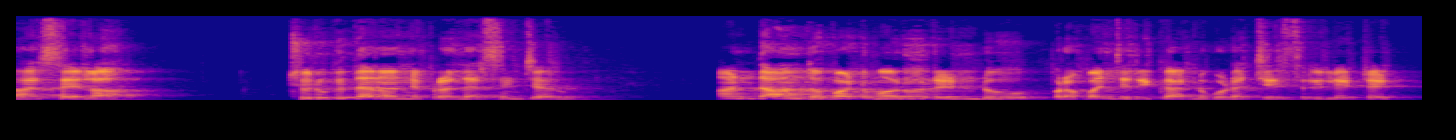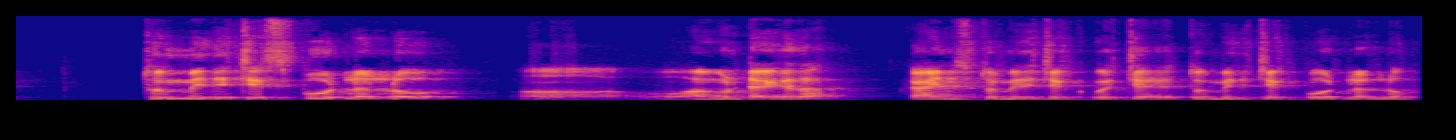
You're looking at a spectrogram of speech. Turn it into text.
రాసేలా చురుకుదనాన్ని ప్రదర్శించారు. అండ్ దాంతోపాటు మరో రెండు ప్రపంచ రికార్డులు కూడా చెస్ రిలేటెడ్. తొమ్మిది చెస్ బోర్డులలో అవి ఉంటాయి కదా కాయిన్స్ తొమ్మిది చెక్ వచ్చే తొమ్మిది చెక్ బోర్డులలో.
